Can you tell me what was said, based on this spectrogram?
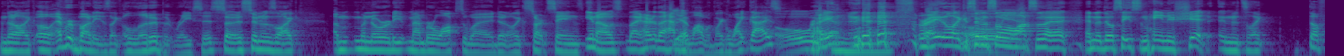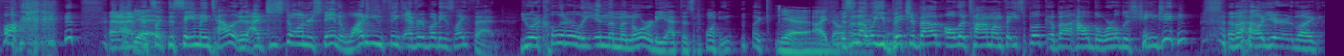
and they're like, oh, everybody is like a little bit racist. So as soon as like a minority member walks away, to like start saying, you know, it's- like I heard that happens Yep. a lot with like white guys, Oh, right? right? Like as soon as Oh, someone yeah. walks away, and then they'll say some heinous shit, and it's like. The fuck, and I, Yeah. it's like the same mentality. I just don't understand it. Why do you think everybody's like that? You are clearly in the minority at this point. Like, Yeah, I don't. isn't that what you bitch about all the time on Facebook about how the world is changing? about how you're like,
